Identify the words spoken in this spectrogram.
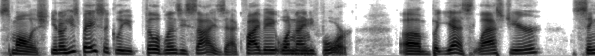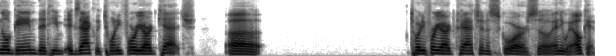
smallish. You know, he's basically Philip Lindsay's size, Zach, 5'8, 194. Mm-hmm. Um, but yes, last year, single game that he exactly 24 yard catch, uh, 24 yard catch and a score. So, anyway, okay,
